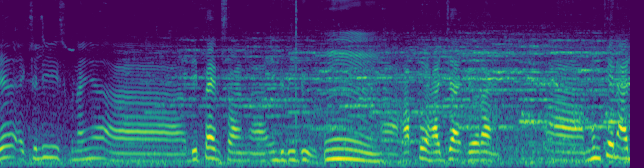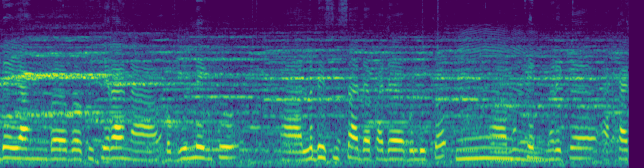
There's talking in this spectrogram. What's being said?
Dia actually sebenarnya uh, depends on uh, individu. Hmm. uh, apa hajat dia orang. Uh, mungkin ada yang ber, berfikiran uh, berguling tu uh, lebih susah daripada berlutut. Hmm. Uh, mungkin mereka akan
